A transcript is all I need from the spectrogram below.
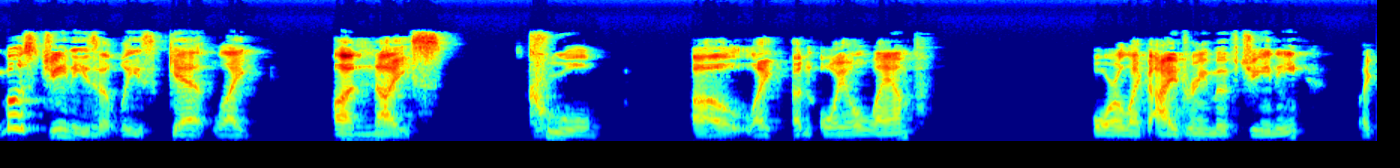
most genies at least get like a nice cool uh like an oil lamp or like I Dream of Genie. Like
